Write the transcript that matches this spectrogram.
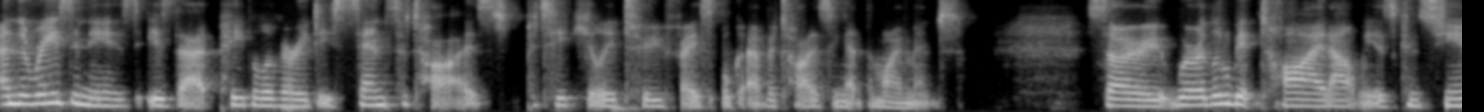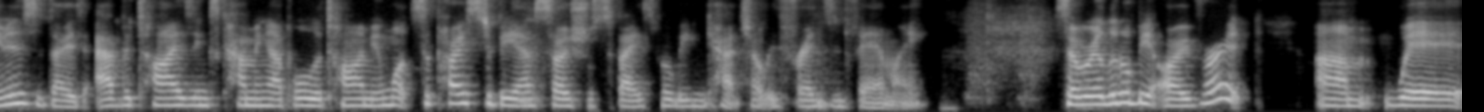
And the reason is, is that people are very desensitized, particularly to Facebook advertising at the moment. So we're a little bit tired, aren't we, as consumers, of those advertisings coming up all the time in what's supposed to be our social space where we can catch up with friends and family. So we're a little bit over it um, where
